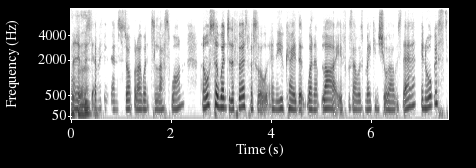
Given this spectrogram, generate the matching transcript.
and it was everything then stopped. But I went to the last one. I also went to the first festival in the UK that went up live because I was making sure I was there in August,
